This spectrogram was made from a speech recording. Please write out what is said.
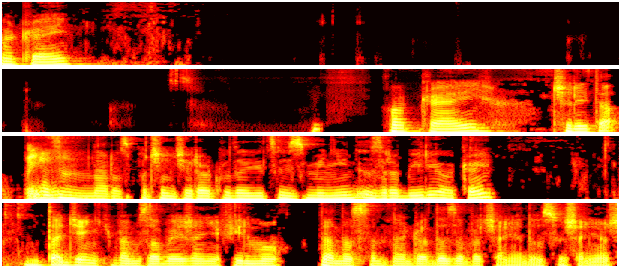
Ok. Ok. Czyli to na rozpoczęcie roku takie coś zmienili, zrobili, ok? To dzięki Wam za obejrzenie filmu. Do następnego, do zobaczenia, do usłyszenia. Cześć.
